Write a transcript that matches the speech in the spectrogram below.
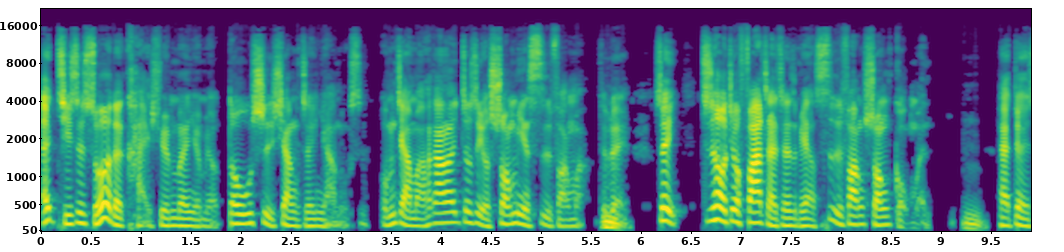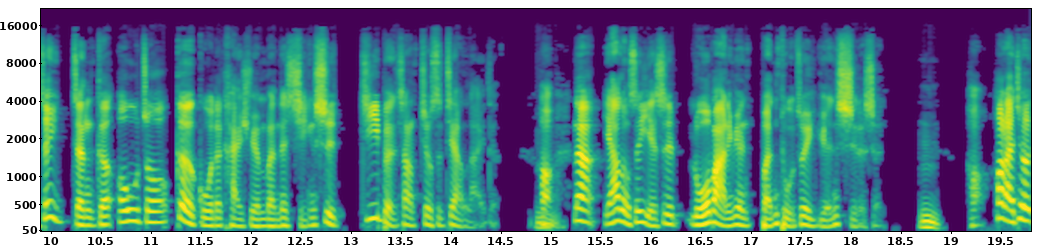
哎，其实所有的凯旋门有没有都是象征雅努斯？我们讲嘛，它刚刚就是有双面四方嘛，对不对？嗯、所以之后就发展成怎么样？四方双拱门，嗯，哎，对，所以整个欧洲各国的凯旋门的形式。基本上就是这样来的。好，嗯、那亚努斯也是罗马里面本土最原始的神。嗯，好，后来就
